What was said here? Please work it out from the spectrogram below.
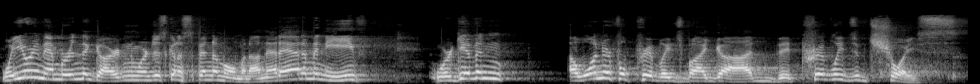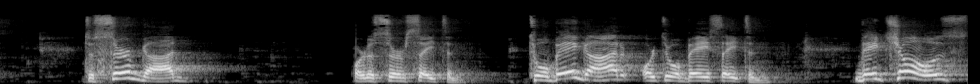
Well, you remember in the garden, we're just going to spend a moment on that. Adam and Eve were given a wonderful privilege by God, the privilege of choice to serve God or to serve Satan, to obey God or to obey Satan. They chose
